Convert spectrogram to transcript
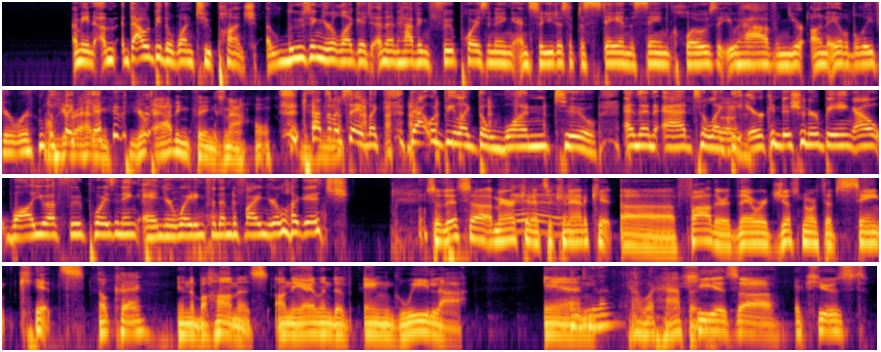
I mean, um, that would be the one-two punch: Uh, losing your luggage and then having food poisoning, and so you just have to stay in the same clothes that you have, and you're unable to leave your room. to, Oh, you're like, adding you're adding things now. That's what I'm saying. Like that would be like the one-two, and then add to like the air conditioner being out while you have food poisoning, and you're waiting for them to find your luggage. So this uh, American, it's a Connecticut uh, father. They were just north of Saint Kitts Okay. In the Bahamas on the island of Anguilla, and Anguilla? Yeah, what happened? he is uh, accused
